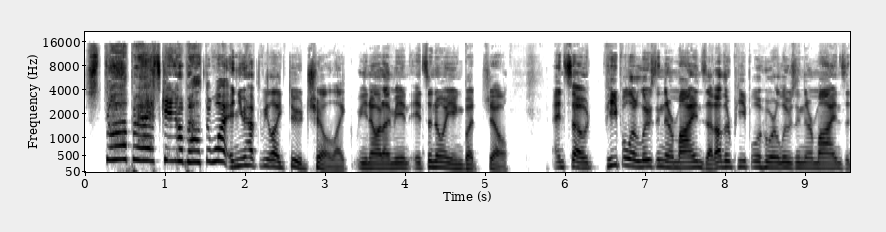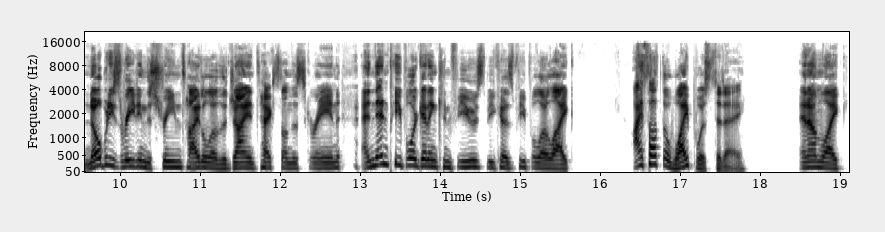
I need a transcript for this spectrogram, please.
stop asking about the wipe. And you have to be like, dude, chill. Like, you know what I mean? It's annoying, but chill. And so people are losing their minds at other people who are losing their minds, and nobody's reading the stream title of the giant text on the screen. And then people are getting confused because people are like, I thought the wipe was today. And I'm like,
